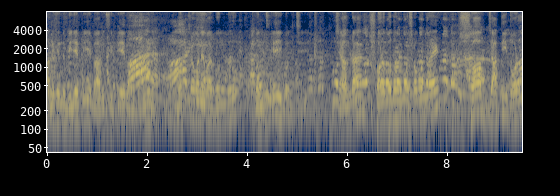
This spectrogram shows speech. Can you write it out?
আমি কিন্তু বিজেপি বা আমি সিপিএম আমি জানি না। মিত্র মানে আমার বন্ধু বন্ধুকেই বলছি যে আমরা সর্বধর্ম সমন্বয়ে সব জাতি বর্ণ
